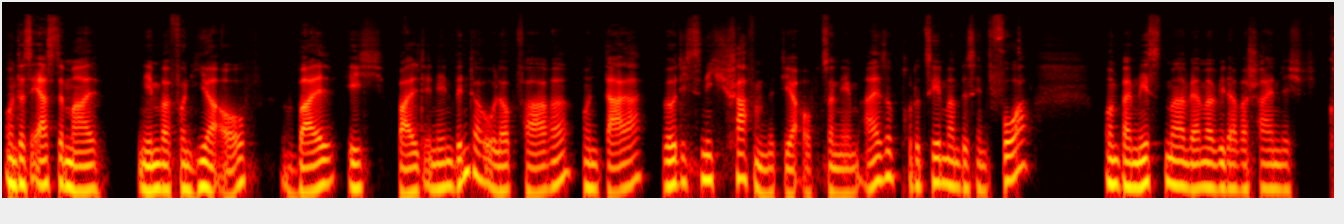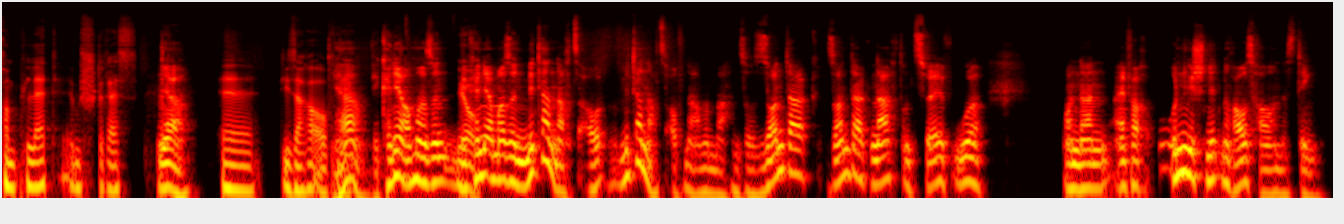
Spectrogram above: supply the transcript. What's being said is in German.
Und das erste Mal nehmen wir von hier auf, weil ich bald in den Winterurlaub fahre und da würde ich es nicht schaffen, mit dir aufzunehmen. Also produzieren wir ein bisschen vor und beim nächsten Mal werden wir wieder wahrscheinlich komplett im Stress ja. äh, die Sache aufnehmen. Ja, wir können ja auch mal so ein, wir können ja mal so eine Mitternachtsau Mitternachtsaufnahme machen. So Sonntag, Sonntagnacht um 12 Uhr und dann einfach ungeschnitten raushauen, das Ding.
